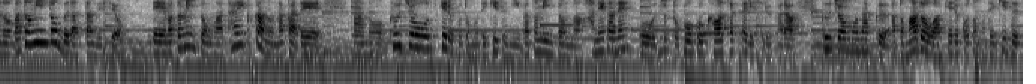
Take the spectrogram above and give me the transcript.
のバドミントン部だったんですよ。でバドミントンは体育館の中であの空調をつけることもできずにバドミントンの羽がねこうちょっと方向変わっちゃったりするから空調もなくあと窓を開けることもできず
